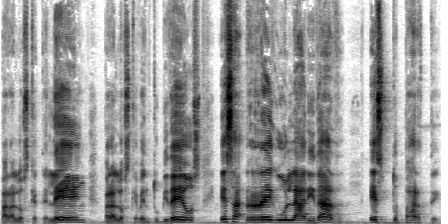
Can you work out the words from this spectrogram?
para los que te leen, para los que ven tus videos. Esa regularidad es tu parte.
